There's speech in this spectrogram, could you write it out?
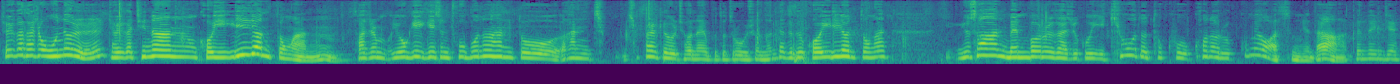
저희가 사실 오늘 저희가 지난 거의 1년 동안 사실 여기 계신 두 분은 한 또한 한 7, 8개월 전에부터 들어오셨는데 그래도 거의 1년 동안 유사한 멤버를 가지고 이 키워드 토크 코너를 꾸며왔습니다. 근데 이제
